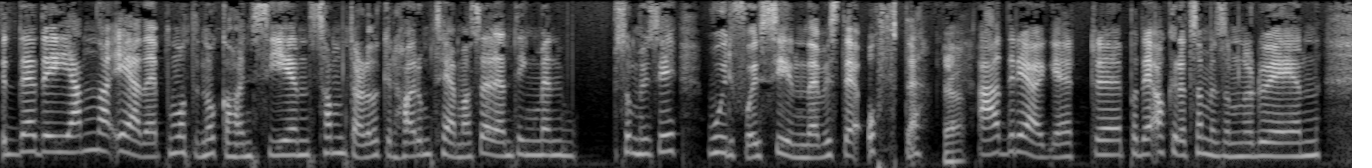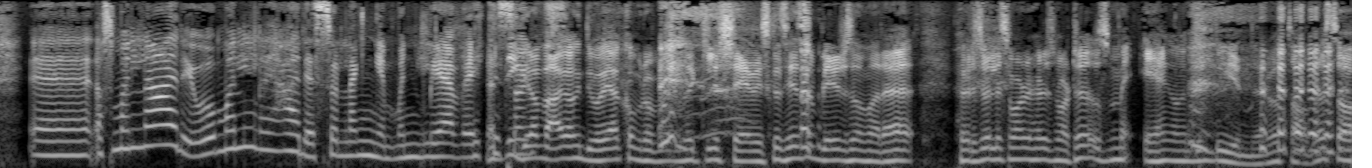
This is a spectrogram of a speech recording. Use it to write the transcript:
det, det igjen da, er det på en måte noe han sier i en samtale dere har om temaet, så er det en ting, men som hun sier, hvorfor sier han det hvis det er ofte? Ja. Jeg hadde reagert eh, på det akkurat samme som når du er i en eh, Altså, man lærer jo Man lærer så lenge man lever, ikke Jeg digger sant? hver gang du og jeg kommer opp med en klisjé vi skal si, så blir det sånn herre Høres veldig smart ut, høres smart ut, og så med en gang du begynner å ta det, så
